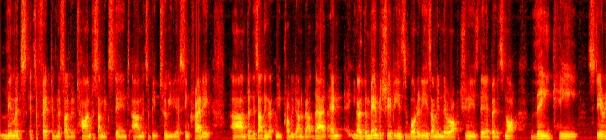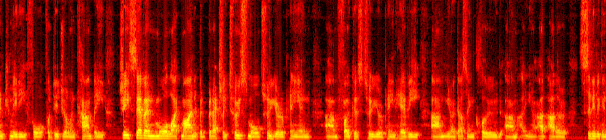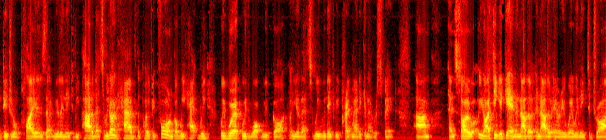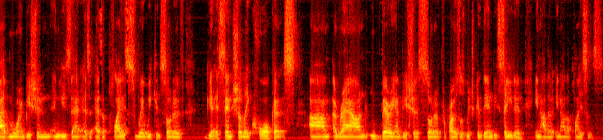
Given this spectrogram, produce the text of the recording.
limits its effectiveness over time to some extent. Um, it's a bit too idiosyncratic, um, but there's nothing that can be probably done about that. And you know, the membership is what it is. I mean, there are opportunities there, but it's not the key steering committee for for digital and can't be. G7 more like-minded, but but actually too small, too European um, focus to European heavy, um, you know, doesn't include, um, you know, other significant digital players that really need to be part of that. So we don't have the perfect forum, but we have we we work with what we've got. You know, that's we, we need to be pragmatic in that respect. Um, and so, you know, I think again another another area where we need to drive more ambition and use that as as a place where we can sort of you know, essentially caucus um, around very ambitious sort of proposals, which can then be seeded in other in other places.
